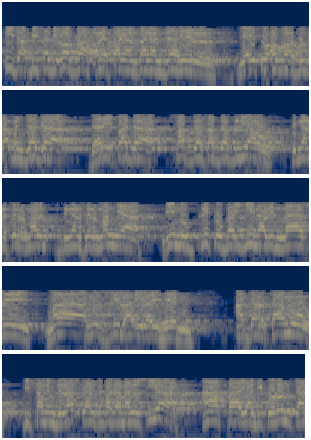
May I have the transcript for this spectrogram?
tidak bisa dirubah oleh tangan-tangan jahil. Yaitu Allah juga menjaga daripada sabda-sabda beliau dengan firman dengan firman-Nya litubayyana lin-nasi ma nuzila ilaihim agar kamu bisa menjelaskan kepada manusia apa yang diturunkan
